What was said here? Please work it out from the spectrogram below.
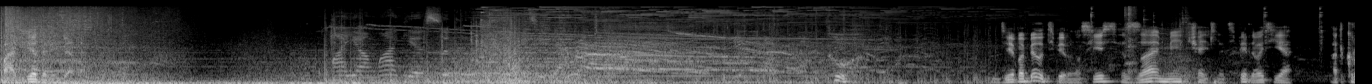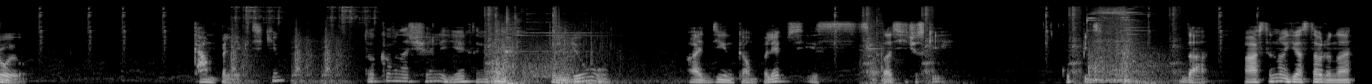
Победа, ребята. Моя магия сокрушит тебя. Фух. Две победы теперь у нас есть. Замечательно. Теперь давайте я открою комплектики. Только вначале я их, наверное, куплю. Один комплект из классический. Купить. Да. А остальное я оставлю на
